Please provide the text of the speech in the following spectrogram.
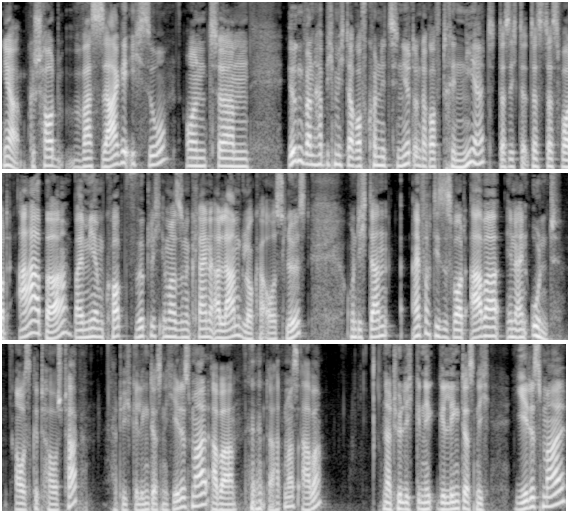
ja geschaut, was sage ich so und ähm, irgendwann habe ich mich darauf konditioniert und darauf trainiert, dass ich, dass das Wort aber bei mir im Kopf wirklich immer so eine kleine Alarmglocke auslöst und ich dann einfach dieses Wort aber in ein und ausgetauscht habe. Natürlich gelingt das nicht jedes Mal, aber da hatten wir es aber. Natürlich gelingt das nicht jedes Mal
